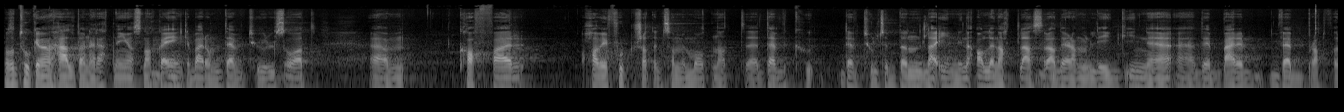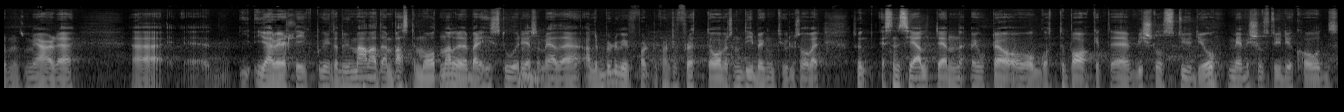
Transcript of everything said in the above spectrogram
Og så tok jeg en helt annen retning og snakka egentlig bare om DevTools, og at um, hvorfor har vi fortsatt den samme måten at Dev, DevTools er bøndla inn i alle nettlesere, der de ligger inne. Det er bare webplattformen som gjør det. Uh, gjør vi det slik pga. at vi mener at det er den beste måten, eller er det bare historie mm. som er det? Eller burde vi kanskje flytte over som debugging tools over? Så essensielt det en har gjort, det å gå tilbake til Visual Studio med Visual Studio Code,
